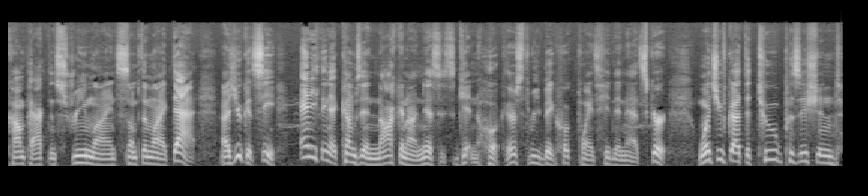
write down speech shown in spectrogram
compact and streamlined, something like that. Now, as you can see, anything that comes in knocking on this is getting hooked. There's three big hook points hidden in that skirt. Once you've got the tube positioned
